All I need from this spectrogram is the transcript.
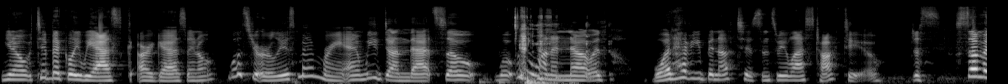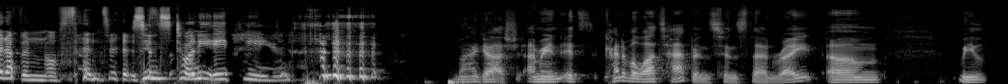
you know, typically we ask our guests, you know, what's your earliest memory? And we've done that. So, what we want to know is what have you been up to since we last talked to you? Just sum it up in a sentence. Since 2018. My gosh, I mean, it's kind of a lot's happened since then, right? Um, we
